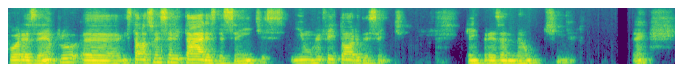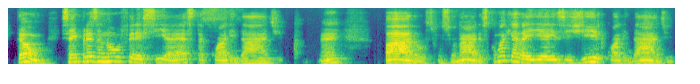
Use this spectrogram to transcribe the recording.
por exemplo, eh, instalações sanitárias decentes e um refeitório decente, que a empresa não tinha. Né? Então, se a empresa não oferecia esta qualidade né, para os funcionários, como é que ela ia exigir qualidade?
